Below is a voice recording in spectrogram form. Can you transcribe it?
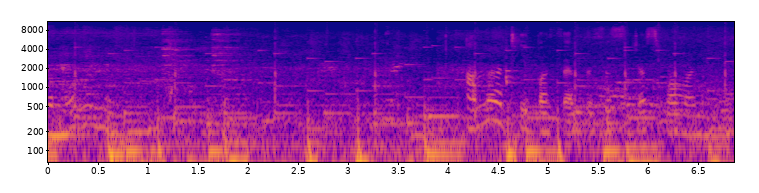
I'm not a tea person. This is just for my meal.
